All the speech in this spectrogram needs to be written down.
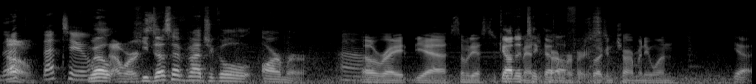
That, oh, that too. well, that works. he does have magical armor. Um, Oh right, yeah. Somebody has to Gotta take, take magic that off first. so I can charm anyone. Yeah.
